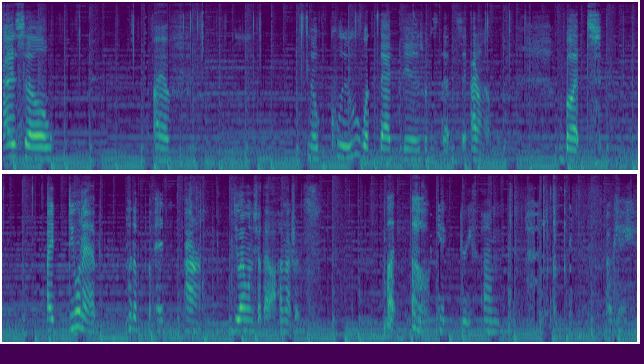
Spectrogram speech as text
Guys, so I have no clue what that is. What does that say? I don't know. But I do want to put up a pin. I don't know. Do I want to shut that off? I'm not sure. But oh, get grief. Um. Okay.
